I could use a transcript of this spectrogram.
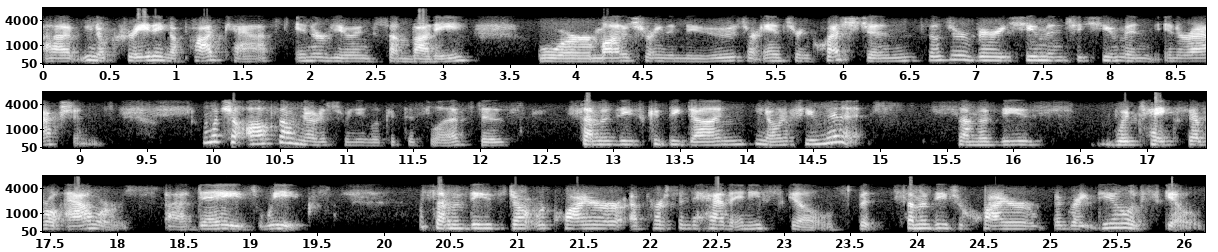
uh, you know, creating a podcast, interviewing somebody, or monitoring the news or answering questions, those are very human-to-human -human interactions. And what you'll also notice when you look at this list is some of these could be done you know, in a few minutes. Some of these would take several hours, uh, days, weeks. Some of these don't require a person to have any skills, but some of these require a great deal of skills.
